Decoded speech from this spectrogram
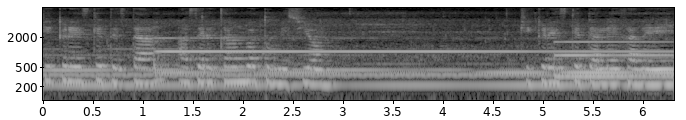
¿Qué crees que te está acercando a tu misión? ¿Qué crees que te aleja de ella?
